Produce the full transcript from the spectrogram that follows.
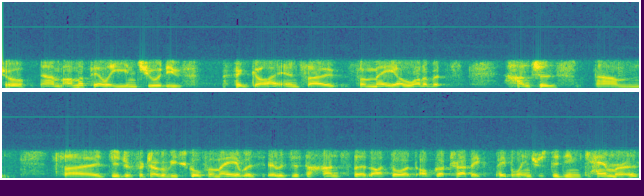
Sure. Um, I'm a fairly intuitive guy, and so for me, a lot of it's hunches. Um, so digital photography school for me, it was it was just a hunch that I thought I've got traffic, people interested in cameras.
